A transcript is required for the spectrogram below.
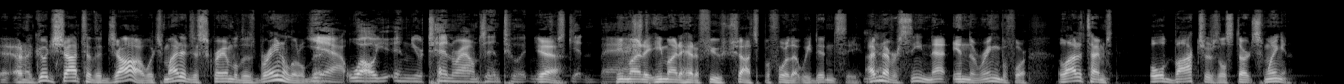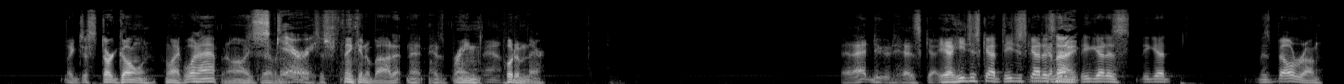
and a good shot to the jaw, which might have just scrambled his brain a little bit. yeah well you, and you're 10 rounds into it and you're yeah. just getting bashed he might have he might have had a few shots before that we didn't see. I've never seen that in the ring before. A lot of times, old boxers will start swinging, like just start going. I'm like, what happened? Oh, he's having a- Scary. just thinking about it, and it, his brain put him there. Yeah, that dude has got. Yeah, he just got. He just got his. Good night. He got his. He got his bell rung.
